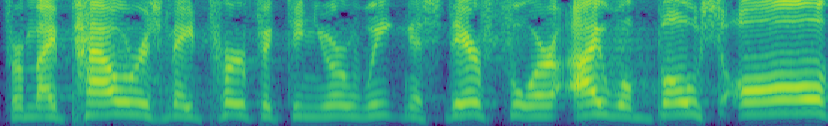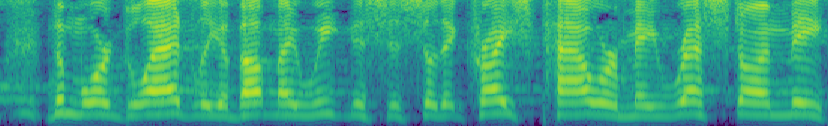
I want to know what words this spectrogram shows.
For my power is made perfect in your weakness. Therefore, I will boast all the more gladly about my weaknesses so that Christ's power may rest on me.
